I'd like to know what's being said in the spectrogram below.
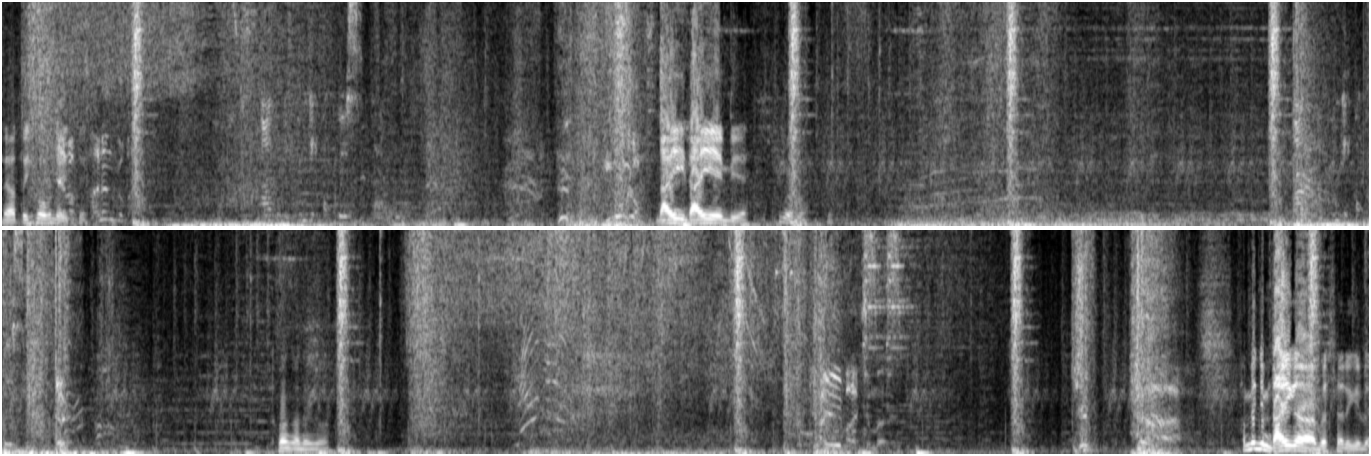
내가 또 힙업은 내 있지. 하는구만. 아군이 공격받고 있습니다. 나이, 나이에 비해. 힙업은. 도망가는 이거. 선배님 나이가 몇 살이길래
